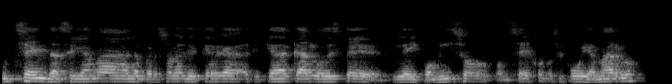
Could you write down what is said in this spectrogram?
Kutzenda se llama la persona que, carga, que queda a cargo de este fideicomiso, consejo, no sé cómo llamarlo,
